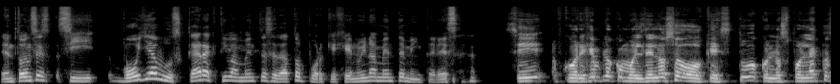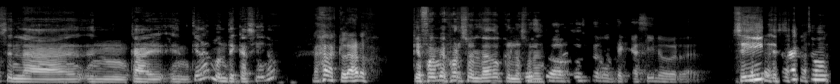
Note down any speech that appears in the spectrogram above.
Entonces, si voy a buscar activamente ese dato porque genuinamente me interesa. Sí, por ejemplo, como el del oso que estuvo con los polacos en la. ¿En, en qué era? ¿Montecasino? Ah, claro. Que fue mejor soldado que los justo, Justo Montecasino, ¿verdad? Sí, exacto.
